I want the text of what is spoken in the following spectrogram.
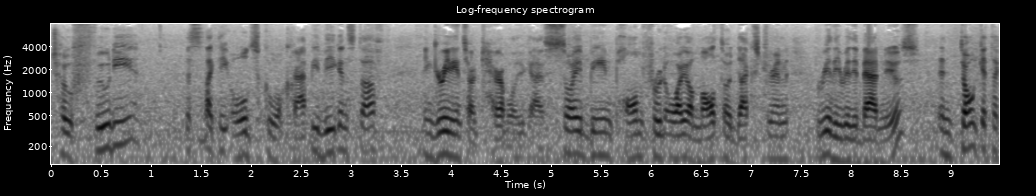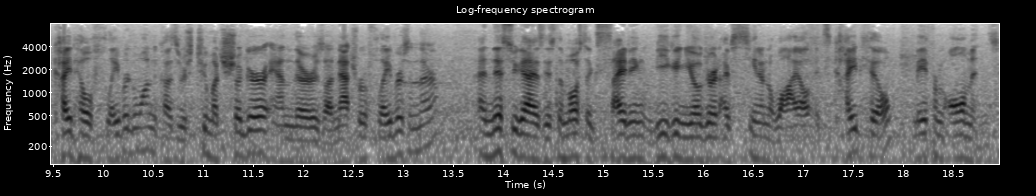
tofuti. This is like the old school crappy vegan stuff. Ingredients are terrible, you guys. Soybean, palm fruit oil, maltodextrin, really, really bad news. And don't get the Kite Hill flavored one because there's too much sugar and there's uh, natural flavors in there. And this, you guys, is the most exciting vegan yogurt I've seen in a while. It's Kite Hill, made from almonds,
